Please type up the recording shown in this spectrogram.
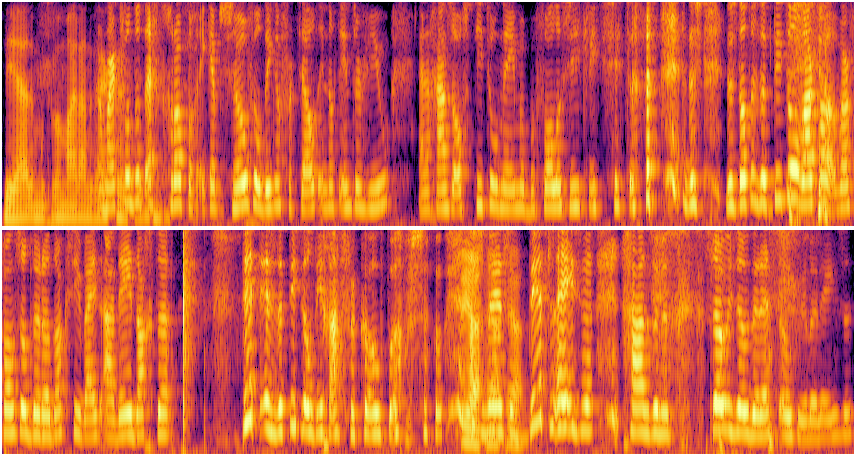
Ja, daar moeten we maar aan werken. maar ik vond het echt grappig. Ik heb zoveel dingen verteld in dat interview. En dan gaan ze als titel nemen: Bevallen zie ik niet zitten. dus, dus dat is de titel waarvan, waarvan ze op de redactie bij het AD dachten. Dit is de titel die gaat verkopen of zo. Ja, Als mensen ja. dit lezen, gaan ze het sowieso de rest ook willen lezen.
